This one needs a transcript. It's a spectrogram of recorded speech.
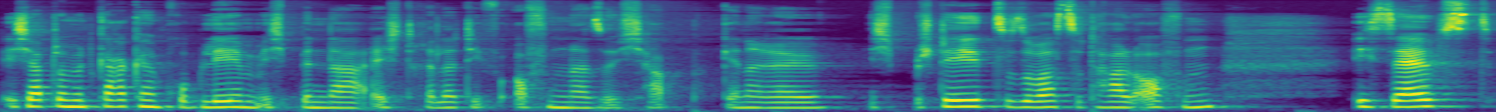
ich habe damit gar kein Problem. Ich bin da echt relativ offen. Also ich habe generell, ich stehe zu sowas total offen. Ich selbst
